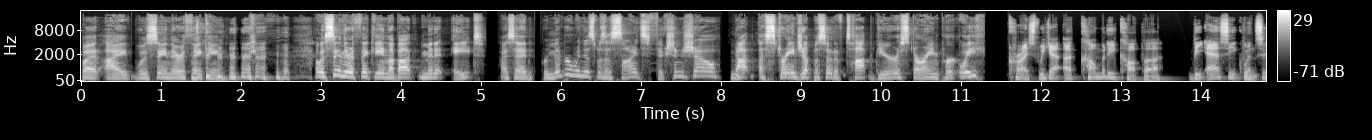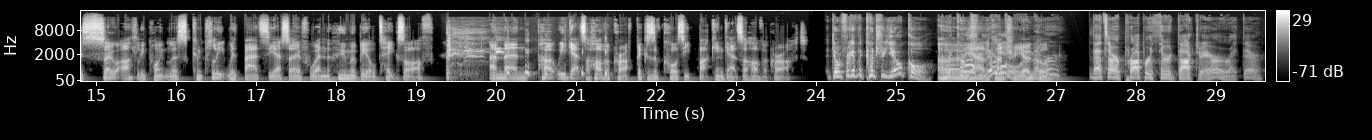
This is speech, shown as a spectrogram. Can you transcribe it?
But I was sitting there thinking, I was sitting there thinking about minute eight. I said, Remember when this was a science fiction show? Not a strange episode of Top Gear starring Pertwee? Christ, we get a comedy copper. The air sequence is so utterly pointless, complete with bad CSO for when the Whomobile takes off. And then Pertwee gets a hovercraft because, of course, he fucking gets a hovercraft. Don't forget the country yokel. and Oh, yeah, the country yokel. Remember? That's our proper third Doctor era right there.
